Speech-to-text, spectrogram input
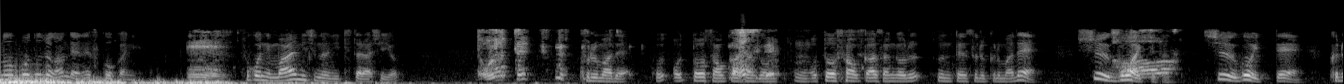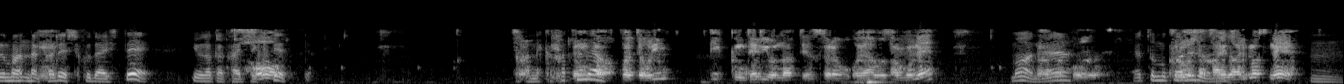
ノーボード場があるんだよね福岡にうん。そこに毎日のように行ってたらしいよ。どうやって？車で。おお父さんお母さんがうん、お父さんお母さんが運転する車で。週5は行ってた。週5行って、車の中で宿題して、夜中帰ってきてって。金かかってんだよ。こうやってオリンピックに出るようになって、それを親御さんもね、まあね、やっと報われるよね。した甲斐がありますね。うん。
